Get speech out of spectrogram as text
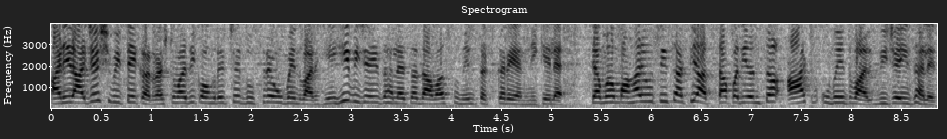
आणि राजेश विटेकर राष्ट्रवादी काँग्रेसचे दुसरे उमेदवार हेही विजयी झाल्याचा दावा सुनील तटकरे यांनी केलाय. त्यामुळे महायुतीसाठी आतापर्यंत आठ उमेदवार विजयी झालेत.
